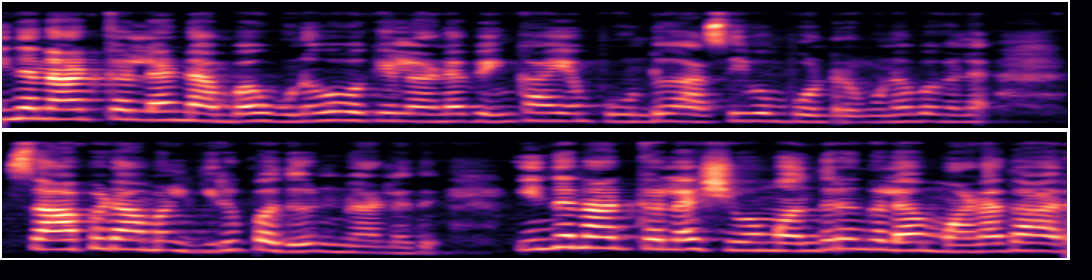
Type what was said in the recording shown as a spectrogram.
இந்த நாட்களில் நம்ம உணவு வகையிலான வெங்காயம் பூண்டு அசைவம் போன்ற உணவுகளை சாப்பிடாமல் இருப்பது நல்லது. இந்த நாட்களில் சிவ மந்திரங்களை மனதார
